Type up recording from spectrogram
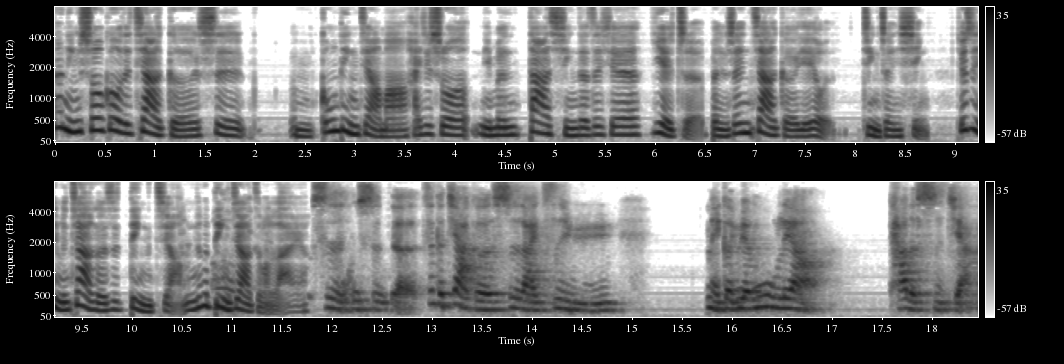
那您收购的价格是嗯公定价吗？还是说你们大型的这些业者本身价格也有竞争性？就是你们价格是定价，你那个定价怎么来啊？哦、是不是的？这个价格是来自于每个原物料它的市价。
